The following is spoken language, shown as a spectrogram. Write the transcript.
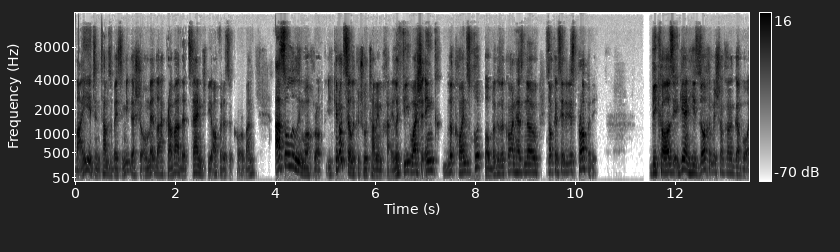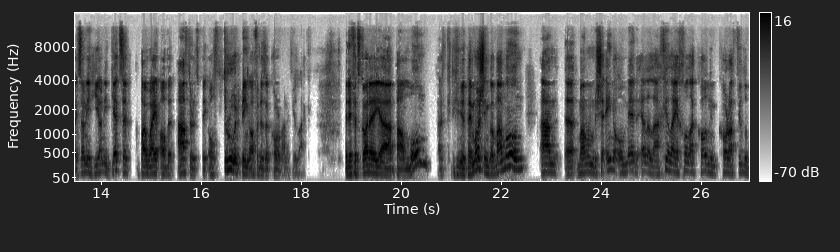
buy it in terms of basic mikdash she'omed lakrava that's standing to be offered as a korban. Asolili mochrok. You cannot sell a kashur tamim chay. Lefi why she'en the kohen's chutbo because the kohen has no. It's not considered his property because again he's zocha mishochan gavoy. He's only he only gets it by way of it after it's being or through it being offered as a korban, if you like. But if it's got a uh, balmum, continue to pay moshim, but balmum, um, uh, balmum she'enu omed ela lachila yechol hakol kor afilu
